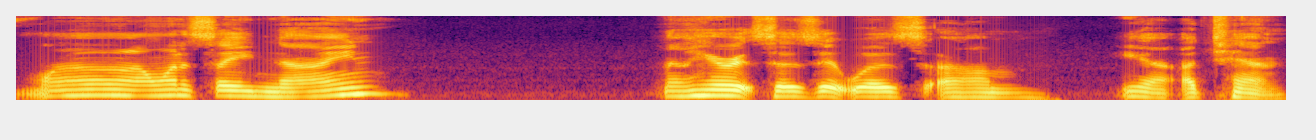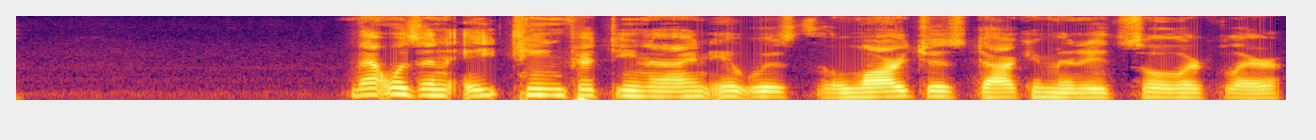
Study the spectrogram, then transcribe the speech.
well, I want to say 9. Now, here it says it was, um, yeah, a 10. That was in 1859. It was the largest documented solar flare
